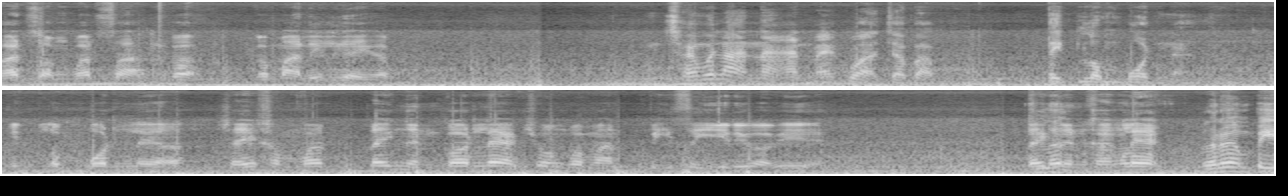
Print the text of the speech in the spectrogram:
พาร์ทสองพาร์ทสามก็ก็มาเรื่อยๆครับ ใช้เวลานานไหมกว่าจะแบบติดลมบนอะปิดลมบนเลยเหรอใช้คำว่าได้เงินก้อนแรกช่วงประมาณปีสี่ดีกว่าพี่ ได้เงินครั้งแรกเริ่มปี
